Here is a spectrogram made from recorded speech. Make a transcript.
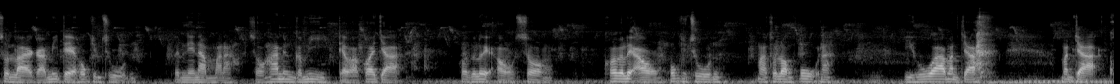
ส่วนหลายก็มีแต่หกจุดศูนย์เพิ่นแนะนำมานะสองห้าหนึ่งก็มี แต่ว่าค่อยจะค่อยก็เลยเอาซองค่อยก็เลยเอาหกจุดศูนย์มาทดลองปลูกนะอีหูว่ามันจะมันจะโค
